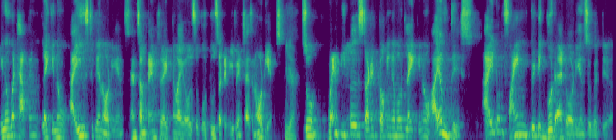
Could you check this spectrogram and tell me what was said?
you know what happened? Like you know, I used to be an audience, and sometimes right now I also go to certain events as an audience. Yeah. So when people started talking about like you know I am this, I don't find pretty good at audience over there.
